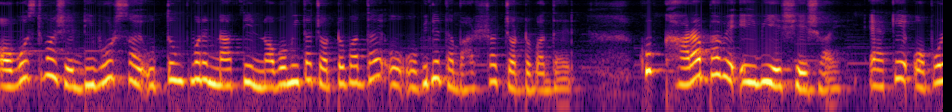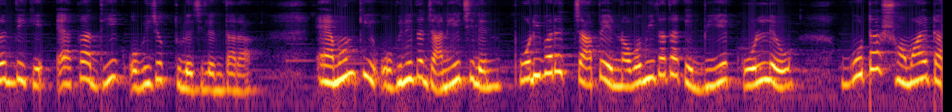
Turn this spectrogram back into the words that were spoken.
অগস্ট মাসে ডিভোর্স হয় উত্তম কুমারের নাতনি নবমিতা চট্টোপাধ্যায় ও অভিনেতা ভাস্বর চট্টোপাধ্যায়ের। খুব খারাপভাবে এই বিয়ে শেষ হয়। একে অপরের দিকে একাধিক অভিযোগ তুলেছিলেন তারা। এমনকি অভিনেতা জানিয়েছিলেন, পরিবারের চাপে নবমিতা তাকে বিয়ে করলেও গোটা সময়টা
